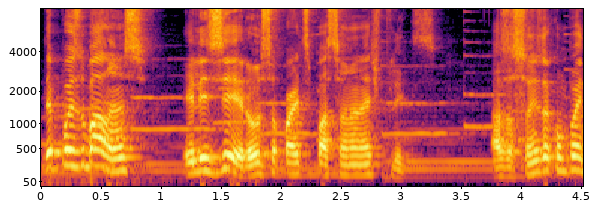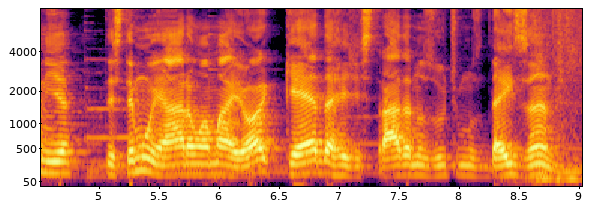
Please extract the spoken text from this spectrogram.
Depois do balanço, ele zerou sua participação na Netflix. As ações da companhia testemunharam a maior queda registrada nos últimos 10 anos.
